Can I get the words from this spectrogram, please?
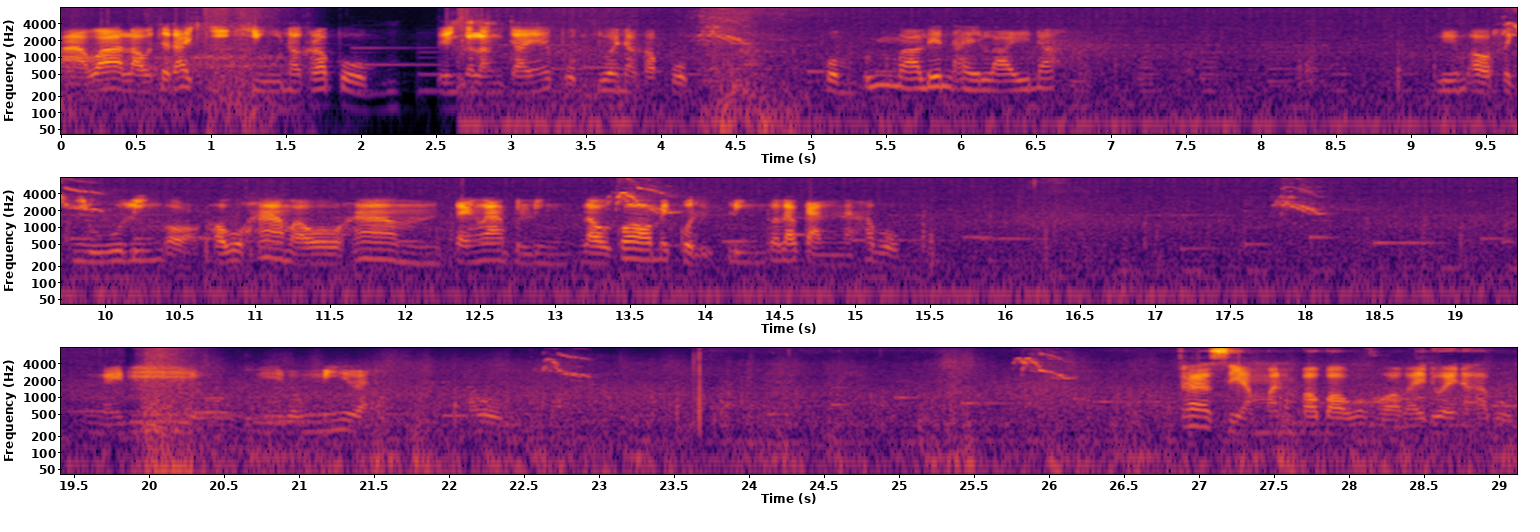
มาว่าเราจะได้กี่คิวนะครับผมเป็นกำลังใจให้ผมด้วยนะครับผม ผมเพิ่งมาเล่นไฮไลท์นะ ลืมเอาสกิลลิงออกเขาห้ามเอาห้ามแปลงร่างเป็นลิง เราก็ไม่กดลิงก็แล้วกันนะครับผมยังไงดีโอเคตรงนี้แหละครับผมถ้าเสียงมันเบาๆก็ขอไปด้วยนะครับผม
